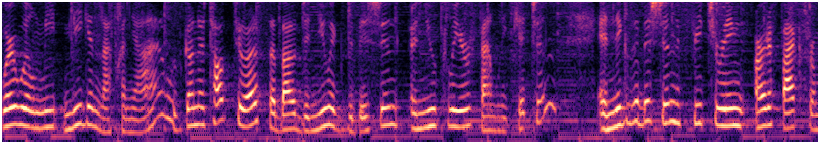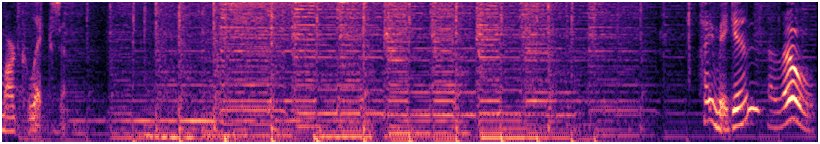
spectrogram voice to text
where we'll meet Megan Lafrenière who's going to talk to us about the new exhibition, A Nuclear Family Kitchen, an exhibition featuring artifacts from our collection. Hi Megan. Hello.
